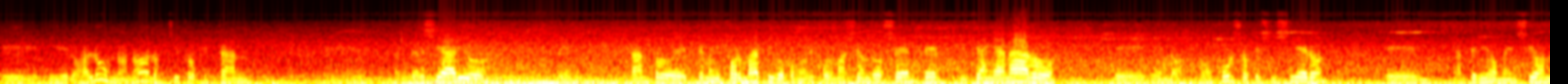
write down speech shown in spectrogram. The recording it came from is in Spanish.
eh, y de los alumnos, ¿no? los chicos que están eh, terciario, eh, tanto de tema informático como de formación docente y que han ganado eh, en los concursos que se hicieron, han tenido mención,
